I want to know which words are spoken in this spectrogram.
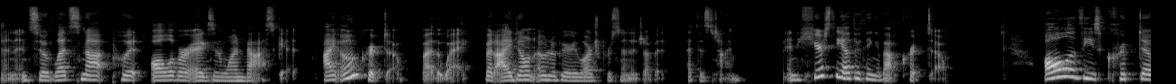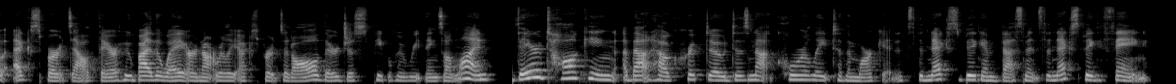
And so let's not put all of our eggs in one basket. I own crypto, by the way, but I don't own a very large percentage of it at this time. And here's the other thing about crypto all of these crypto experts out there, who, by the way, are not really experts at all, they're just people who read things online, they're talking about how crypto does not correlate to the market. It's the next big investment, it's the next big thing.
